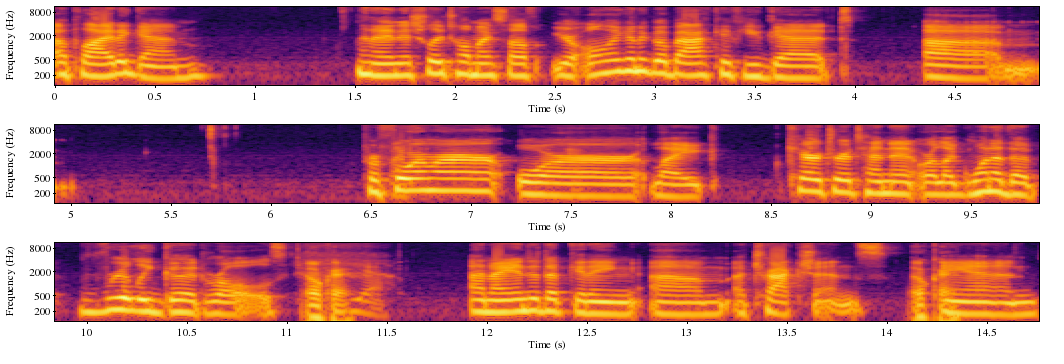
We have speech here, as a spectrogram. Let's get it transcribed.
applied again, and I initially told myself, "You're only going to go back if you get um, performer or like character attendant or like one of the really good roles." Okay. Yeah. And I ended up getting um, attractions. Okay. And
